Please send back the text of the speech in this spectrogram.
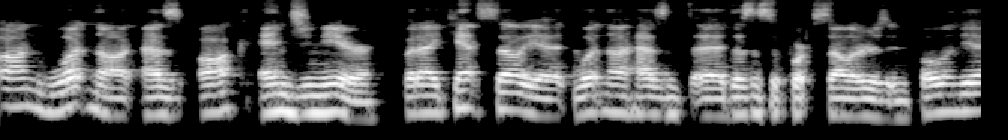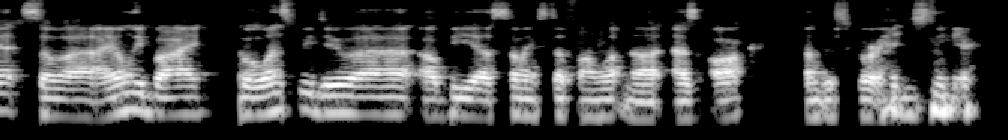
on Whatnot as Awk engineer, but I can't sell yet. Whatnot hasn't uh, doesn't support sellers in Poland yet, so uh, I only buy. But once we do, uh, I'll be uh, selling stuff on Whatnot as Awk underscore engineer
